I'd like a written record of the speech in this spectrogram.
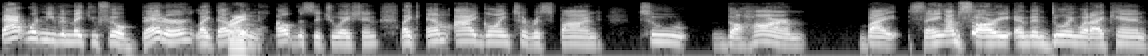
That wouldn't even make you feel better. Like that right. wouldn't help the situation. Like am i going to respond to the harm by saying i'm sorry and then doing what i can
